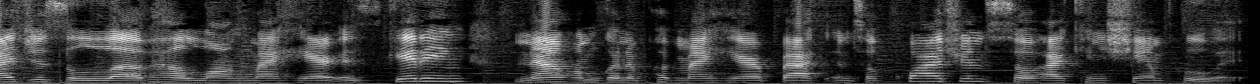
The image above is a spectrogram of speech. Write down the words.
I just love how long my hair is getting. Now I'm going to put my hair back into quadrants so I can shampoo it.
